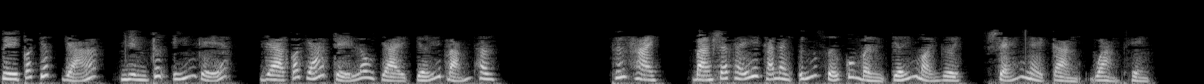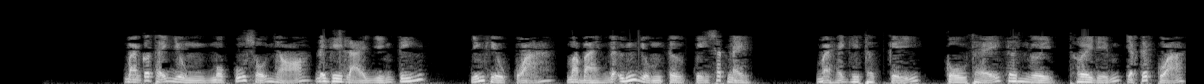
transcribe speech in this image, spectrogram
tuy có chất giả nhưng rất ý nghĩa và có giá trị lâu dài với bản thân. Thứ hai, bạn sẽ thấy khả năng ứng xử của mình với mọi người sẽ ngày càng hoàn thiện. Bạn có thể dùng một cuốn sổ nhỏ để ghi lại diễn tiến, những hiệu quả mà bạn đã ứng dụng từ quyển sách này. Bạn hãy ghi thật kỹ, cụ thể tên người, thời điểm và kết quả.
